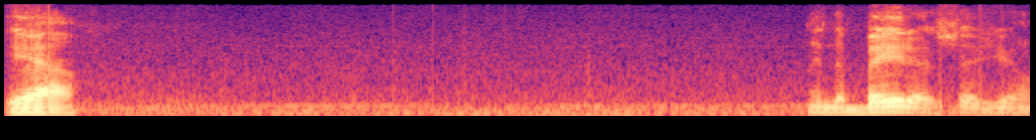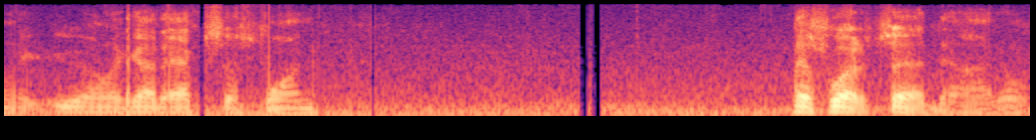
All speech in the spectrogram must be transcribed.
Yeah. In the beta, it says you only you only got to access one. That's what it said. Now I don't.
